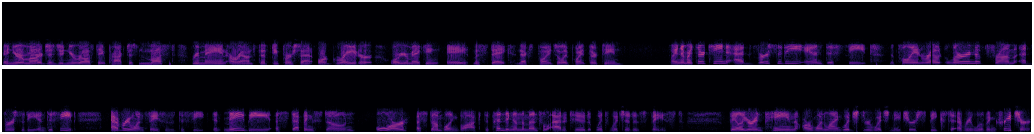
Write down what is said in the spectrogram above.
And your margins in your real estate practice must remain around 50% or greater, or you're making a mistake. Next point, Julie, point 13. Point number 13 adversity and defeat. Napoleon wrote, Learn from adversity and defeat. Everyone faces defeat. It may be a stepping stone or a stumbling block, depending on the mental attitude with which it is faced. Failure and pain are one language through which nature speaks to every living creature.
